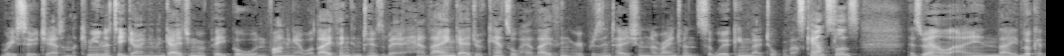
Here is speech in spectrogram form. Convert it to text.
research out in the community, going and engaging with people and finding out what they think in terms about how they engage with council, how they think representation arrangements are working. They talk with us councillors as well, and they look at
